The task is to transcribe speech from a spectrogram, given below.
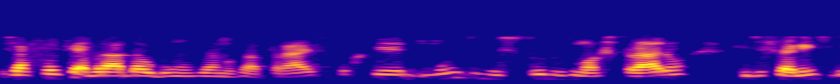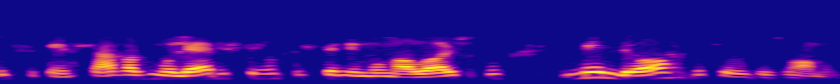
já foi quebrada alguns anos atrás, porque muitos estudos mostraram que, diferente do que se pensava, as mulheres têm um sistema imunológico melhor do que o dos homens.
